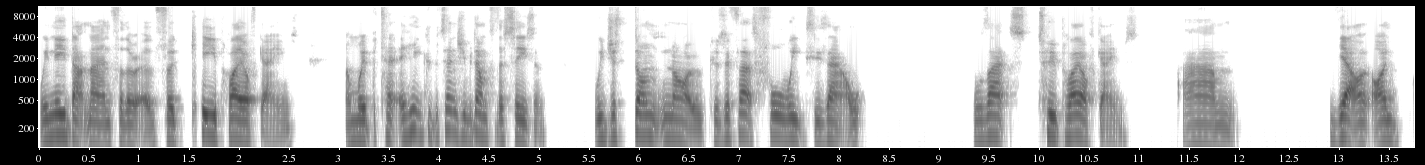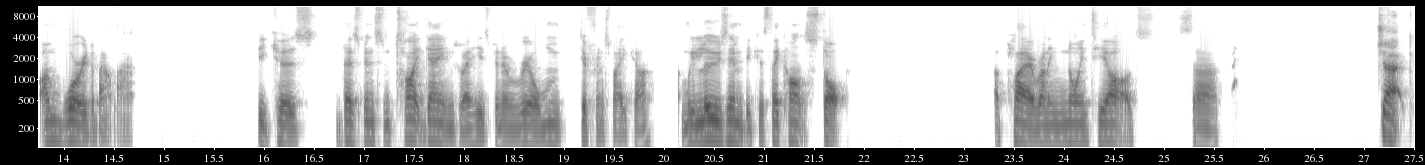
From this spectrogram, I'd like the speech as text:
We need that man for the for key playoff games, and we he could potentially be done for the season. We just don't know because if that's four weeks he's out, well, that's two playoff games. Um, yeah, I, I'm I'm worried about that because there's been some tight games where he's been a real difference maker, and we lose him because they can't stop a player running 90 yards. So, Jack,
